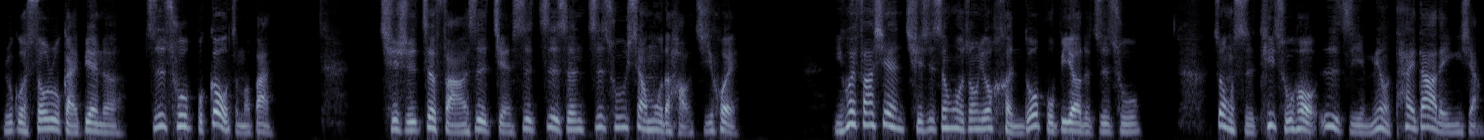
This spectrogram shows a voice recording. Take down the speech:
如果收入改变了，支出不够怎么办？其实这反而是检视自身支出项目的好机会。你会发现，其实生活中有很多不必要的支出，纵使剔除后，日子也没有太大的影响。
